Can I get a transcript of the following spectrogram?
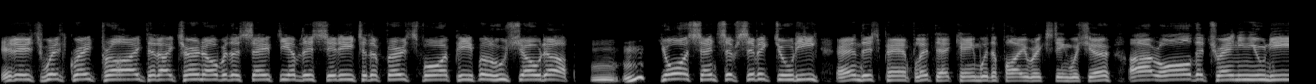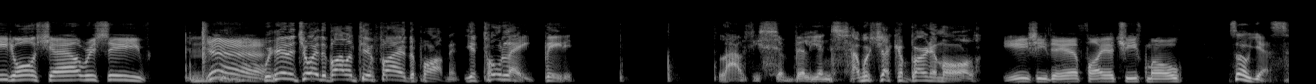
It is with great pride that I turn over the safety of this city to the first four people who showed up. Mm-hmm. Your sense of civic duty and this pamphlet that came with a fire extinguisher are all the training you need or shall receive. Yeah! We're here to join the volunteer fire department. You're too late. Beat it. Lousy civilians. I wish I could burn them all. Easy there, Fire Chief Moe. So, yes,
